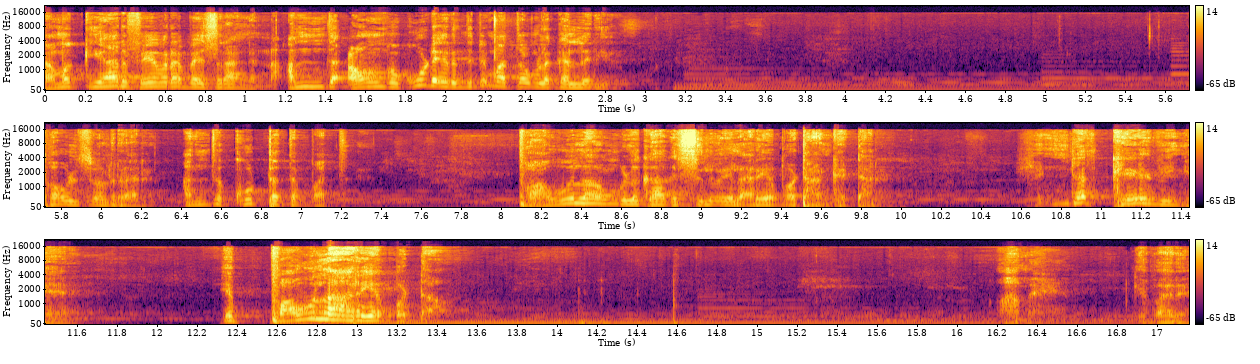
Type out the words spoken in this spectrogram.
நமக்கு யார் ஃபேவராக பேசுறாங்க? அந்த அவங்க கூட இருந்துட்டு மற்றவங்களை கல்லறி பவுல் சொல்றாரு அந்த கூட்டத்தை பார்த்து பவுல் அவங்களுக்காக சிலுவையில் அறியப்பட்டான் கேட்டார். என்ன கேள்விங்க? ஏ பவுல அறியப்பட்டான். ஆமே பாரு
